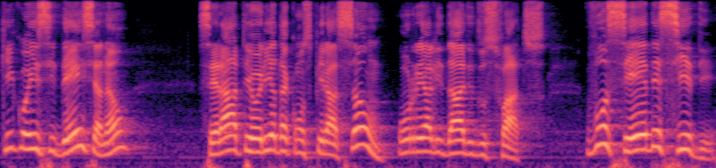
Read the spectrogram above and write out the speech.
que coincidência, não? Será a teoria da conspiração ou realidade dos fatos? Você decide.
